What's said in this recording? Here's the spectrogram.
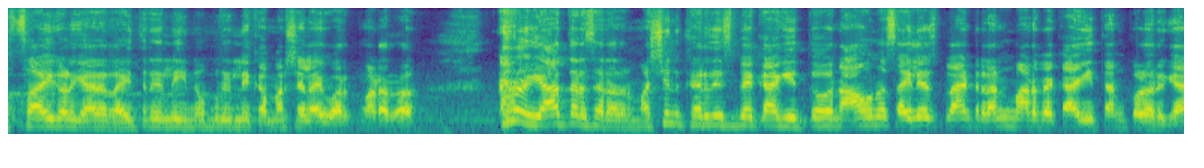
ಉತ್ಸಾಹಿಗಳಿಗೆ ಯಾರು ರೈತರು ಇಲ್ಲಿ ಇನ್ನೊಬ್ರು ಇಲ್ಲಿ ಕಮರ್ಷಿಯಲ್ ಆಗಿ ವರ್ಕ್ ಮಾಡೋರು ಯಾವ ತರ ಸರ್ ಅದ್ರ ಮಷಿನ್ ಖರೀದಿಸಬೇಕಾಗಿತ್ತು ನಾವು ಸೈಲೇಜ್ ಪ್ಲಾಂಟ್ ರನ್ ಮಾಡ್ಬೇಕಾಗಿತ್ತು ಅನ್ಕೊಳ್ಳೋರಿಗೆ.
